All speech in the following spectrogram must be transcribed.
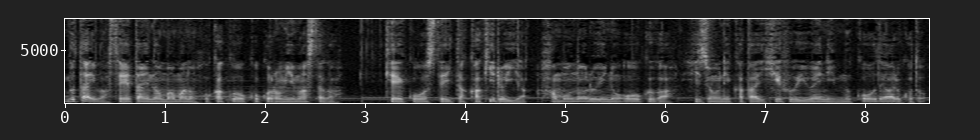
部隊は生体のままの捕獲を試みましたが傾向していた牡蠣類や刃物類の多くが非常に硬い皮膚ゆえに無効であること。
